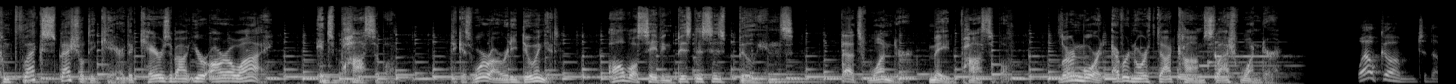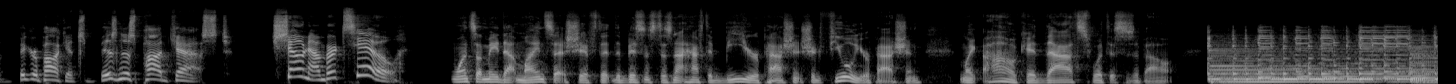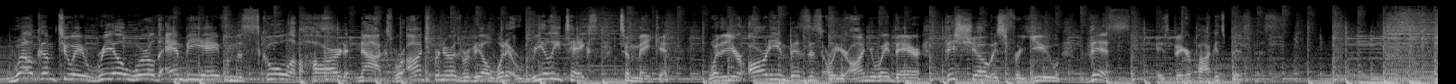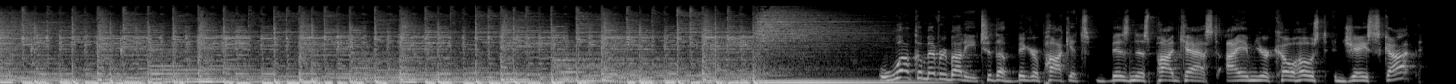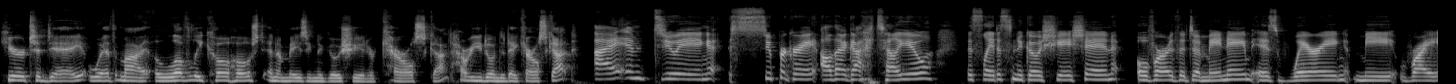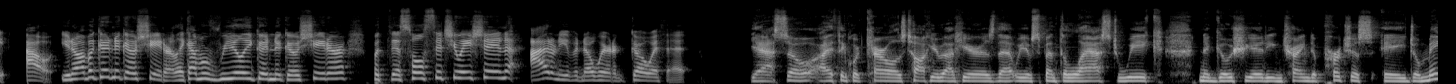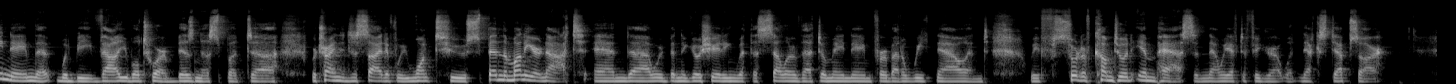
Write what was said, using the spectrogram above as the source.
Complex specialty care that cares about your ROI? It's possible. Because we're already doing it. All while saving businesses billions. That's Wonder made possible. Learn more at evernorth.com/wonder. Welcome to the Bigger Pockets Business Podcast. Show number two. Once I made that mindset shift that the business does not have to be your passion, it should fuel your passion. I'm like, oh, okay, that's what this is about. Welcome to a real world MBA from the School of Hard Knocks, where entrepreneurs reveal what it really takes to make it. Whether you're already in business or you're on your way there, this show is for you. This is Bigger Pockets Business. Welcome, everybody, to the Bigger Pockets Business Podcast. I am your co host, Jay Scott, here today with my lovely co host and amazing negotiator, Carol Scott. How are you doing today, Carol Scott? I am doing super great. Although I got to tell you, this latest negotiation over the domain name is wearing me right out. You know, I'm a good negotiator. Like, I'm a really good negotiator, but this whole situation, I don't even know where to go with it. Yeah, so I think what Carol is talking about here is that we have spent the last week negotiating, trying to purchase a domain name that would be valuable to our business, but uh, we're trying to decide if we want to spend the money or not. And uh, we've been negotiating with the seller of that domain name for about a week now, and we've sort of come to an impasse, and now we have to figure out what next steps are.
